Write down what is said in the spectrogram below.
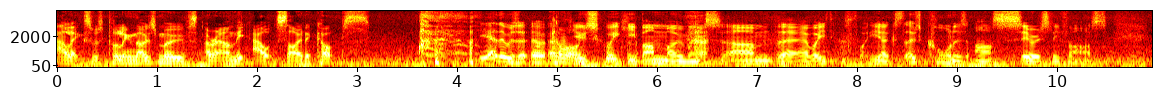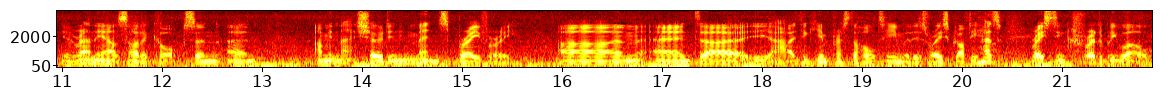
Alex was pulling those moves around the outsider Copse. yeah, there was a, a, a few on. squeaky bum moments um, there where you, think, you know, because those corners are seriously fast. You know, around the outside of Copse and and I mean that showed immense bravery. Um, and uh, yeah, I think he impressed the whole team with his racecraft. He has raced incredibly well,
